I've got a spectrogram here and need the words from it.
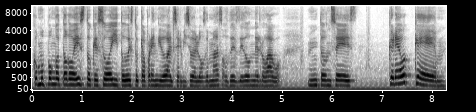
¿cómo pongo todo esto que soy y todo esto que he aprendido al servicio de los demás o desde dónde lo hago? Entonces, creo que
